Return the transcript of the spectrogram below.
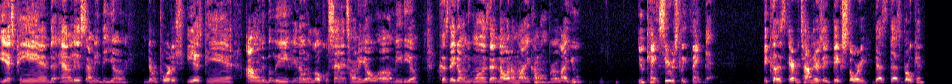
ESPN, the analysts. I mean, the um, the reporters, ESPN. I only believe, you know, the local San Antonio uh, media because they the only ones that know. And I'm like, come on, bro. Like you, you can't seriously think that because every time there's a big story that's that's broken,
